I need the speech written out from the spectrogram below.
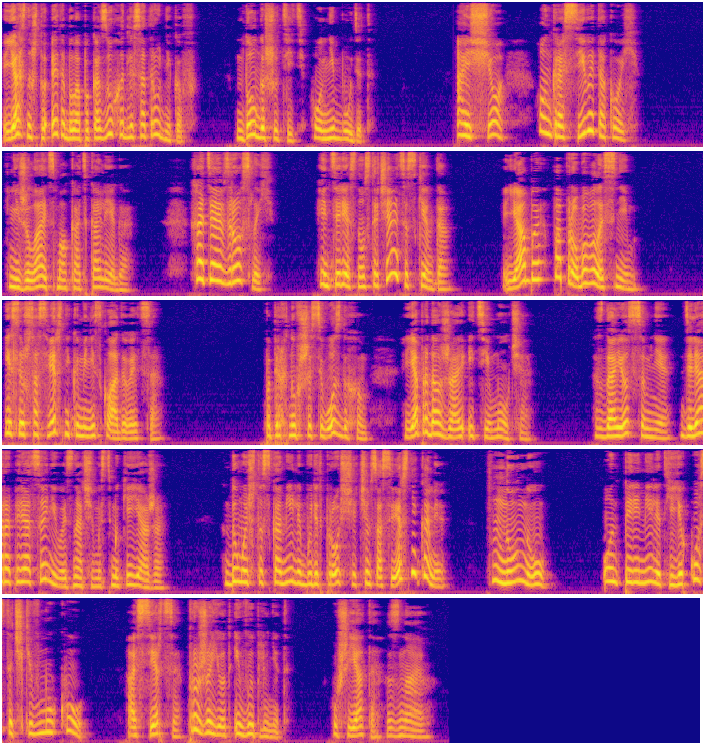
Ясно, что это была показуха для сотрудников. Долго шутить он не будет. А еще он красивый такой. Не желает смолкать коллега. Хотя и взрослый. Интересно, он встречается с кем-то? Я бы попробовала с ним. Если уж со сверстниками не складывается. Поперхнувшись воздухом, я продолжаю идти молча. Сдается мне, Диляра переоценивает значимость макияжа. Думает, что с Камилем будет проще, чем со сверстниками? Ну-ну. Он перемелет ее косточки в муку, а сердце прожует и выплюнет. Уж я-то знаю.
